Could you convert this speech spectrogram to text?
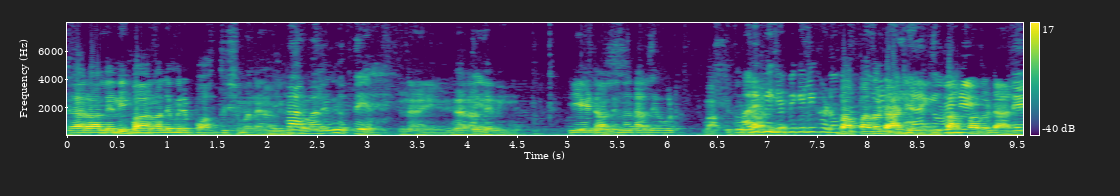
घर वाले नहीं बाहर वाले मेरे बहुत दुश्मन है घर वाले भी होते हैं। नहीं घर वाले नहीं है। ये डाले ना डाले वोट बाकी तो अरे बीजेपी के लिए खड़ो पापा तो डाल ही पापा तो डाल ही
